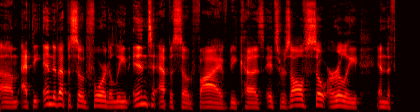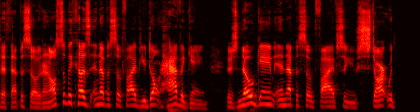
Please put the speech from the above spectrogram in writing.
um, at the end of episode four to lead into episode five because it's resolved so early in the fifth episode, and also because in episode five you don't have a game. There's no game in episode five, so you start with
